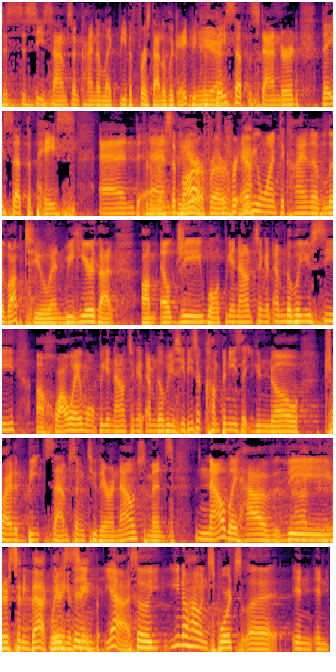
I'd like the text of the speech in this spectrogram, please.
to, to see Samsung kind of like be the first out of the gate because Yeah. they set the standard, they set the pace, and the and the the bar year. for True, for yeah. Mm-hmm. everyone to kind of live up to. And we hear that um, LG won't be announcing at MWC, uh, Huawei won't be announcing at MWC. These are companies that you know try to beat Samsung to their announcements. Now they have the Uh, they're sitting back, waiting and seeing. Yeah, so you know how in sports, uh, in in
